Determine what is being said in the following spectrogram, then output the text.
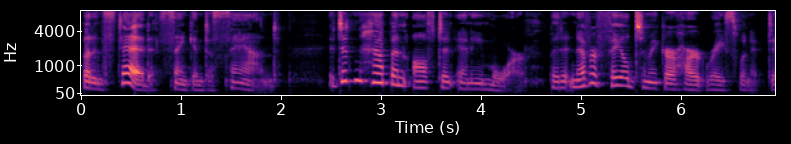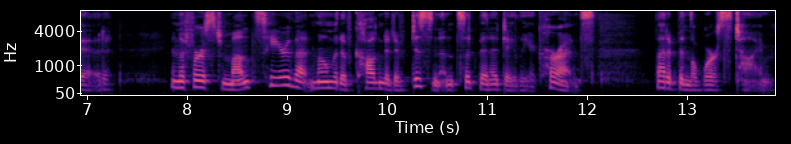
but instead sank into sand. It didn't happen often anymore, but it never failed to make her heart race when it did. In the first months here, that moment of cognitive dissonance had been a daily occurrence. That had been the worst time.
